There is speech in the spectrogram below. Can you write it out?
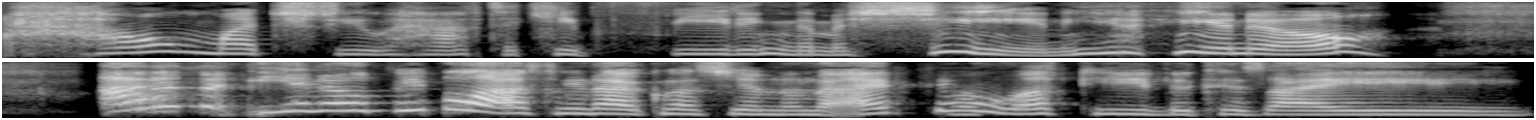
how much do you have to keep feeding the machine? You, you know? I don't. You know, people ask me that question, and I feel lucky because I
